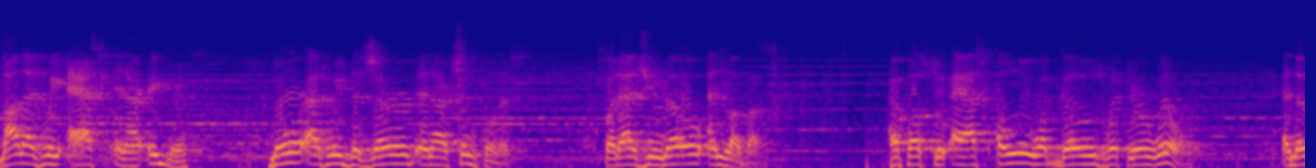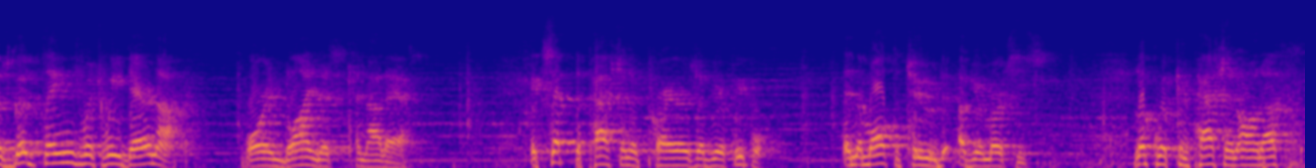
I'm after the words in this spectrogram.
not as we ask in our ignorance, nor as we deserve in our sinfulness, but as you know and love us. Help us to ask only what goes with your will, and those good things which we dare not, or in blindness cannot ask. Accept the passionate prayers of your people and the multitude of your mercies. Look with compassion on us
